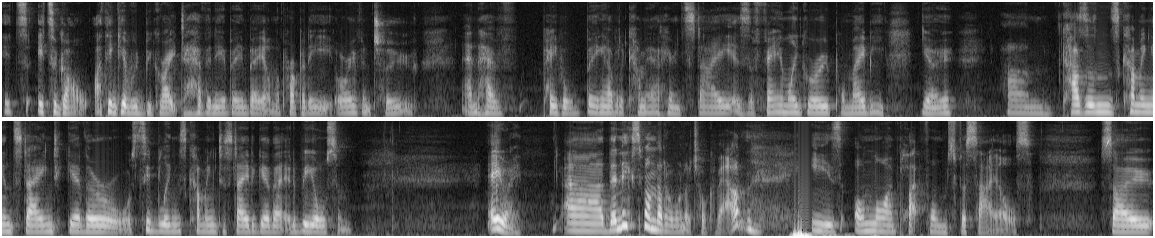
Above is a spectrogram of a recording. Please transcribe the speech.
it's it's a goal. I think it would be great to have an Airbnb on the property, or even two, and have people being able to come out here and stay as a family group, or maybe you know um, cousins coming and staying together or siblings coming to stay together. It'd be awesome. Anyway, uh, the next one that I want to talk about is online platforms for sales. So,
